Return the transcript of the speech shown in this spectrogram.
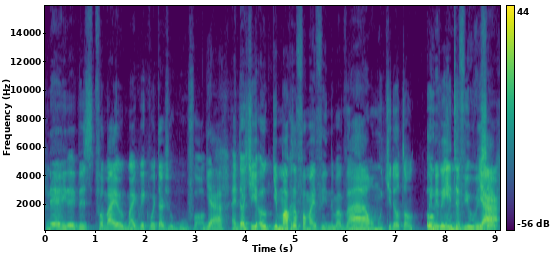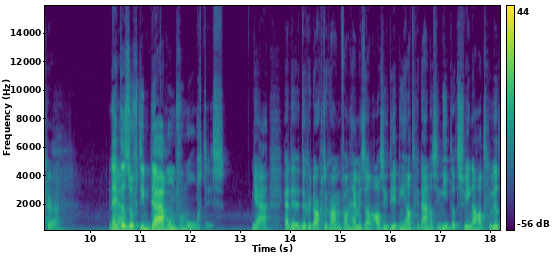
Nee, nee, dit is van mij ook. Maar ik, ik word daar zo moe van. ja. En dat je ook... Je mag dat van mij vinden, maar waarom moet je dat dan ook in een weer in interview weer ja, zeggen. Net Ja. alsof hij daarom vermoord is. Ja, ja de, de gedachtegang van hem is dan... als hij dit niet had gedaan, als hij niet dat swingen had gewild...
